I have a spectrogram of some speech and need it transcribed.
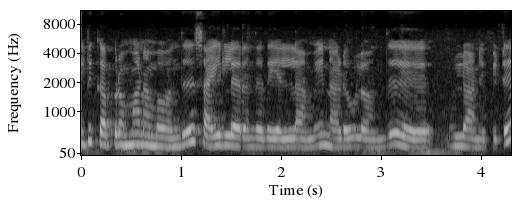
இதுக்கப்புறமா நம்ம வந்து சைடில் இருந்தது எல்லாமே நடுவில் வந்து உள்ளே அனுப்பிட்டு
